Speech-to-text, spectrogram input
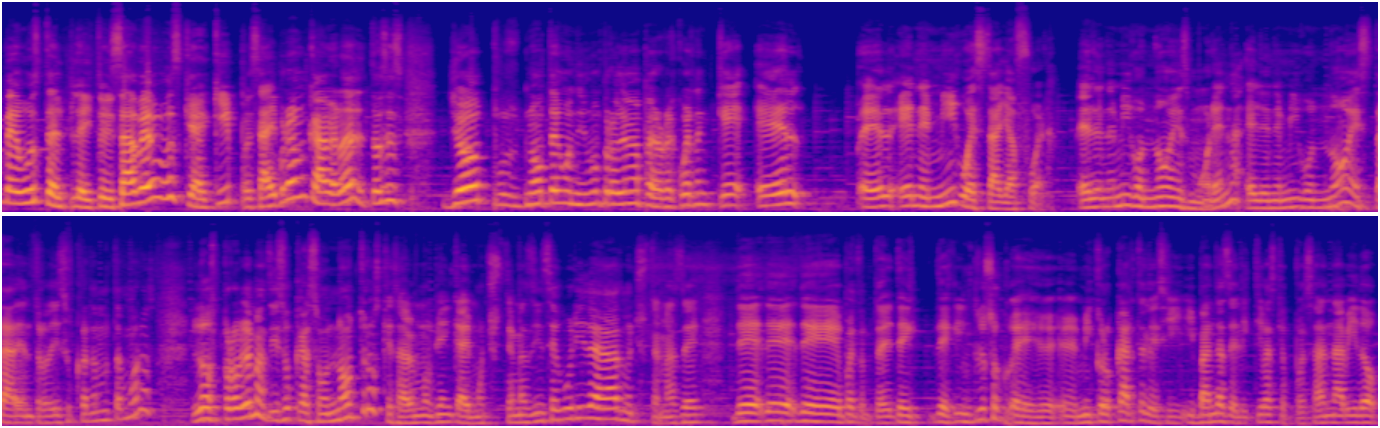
me gusta el pleito y sabemos que aquí pues hay bronca, ¿verdad? Entonces yo pues no tengo ningún problema, pero recuerden que el, el enemigo está allá afuera. El enemigo no es Morena, el enemigo no está dentro de Izúcar de Matamoros. Los problemas de Izúcar son otros, que sabemos bien que hay muchos temas de inseguridad, muchos temas de, de, de, de, bueno, de- incluso eh, eh, microcárteles y, y bandas delictivas que pues han habido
